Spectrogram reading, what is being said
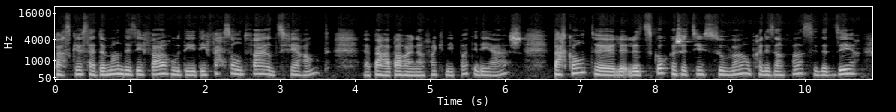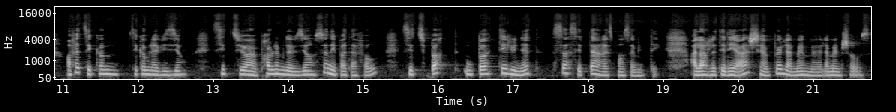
parce que ça demande des efforts ou des, façons de faire différentes euh, par rapport à un enfant qui n'est pas TDAH. Par contre, euh, le, discours que je tiens souvent auprès des enfants, c'est de dire, en fait, c'est comme c'est comme la vision. Si tu as un problème de vision, ce n'est pas ta faute. Si tu portes ou pas tes lunettes, ça, c'est ta responsabilité. Alors, le TDAH, c'est un peu la même, la même chose.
